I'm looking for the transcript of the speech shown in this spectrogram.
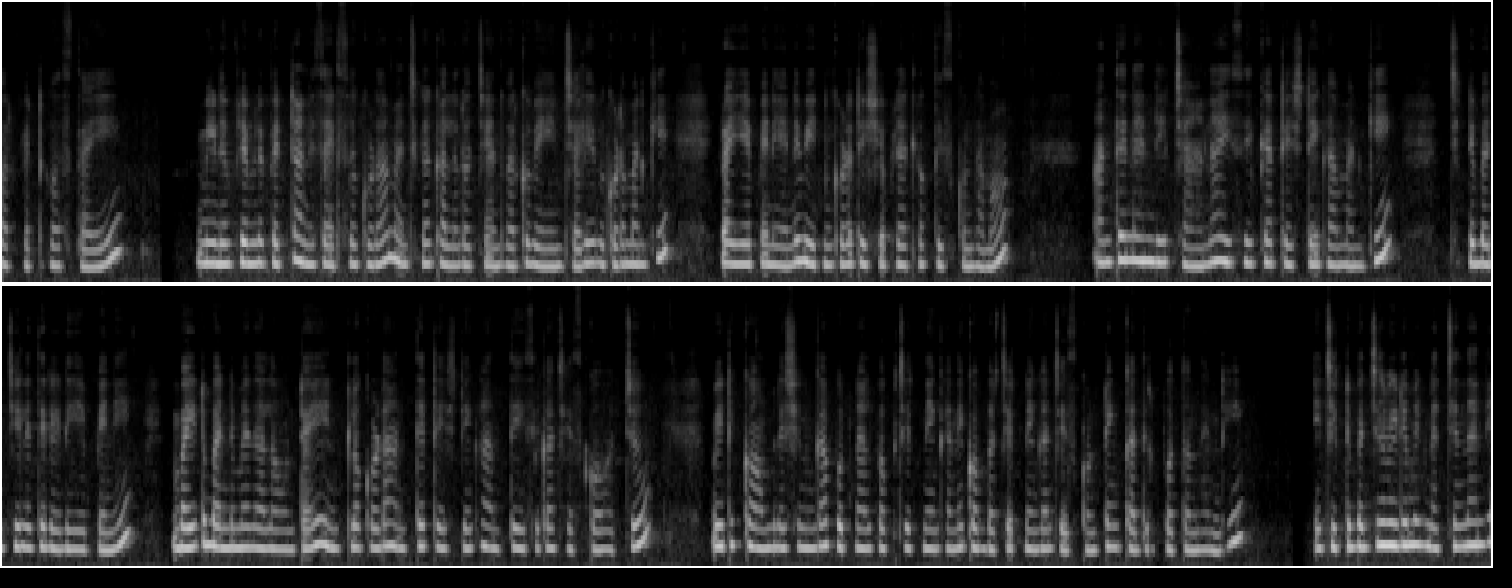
పర్ఫెక్ట్గా వస్తాయి. మీడియం ఫ్లేమ్లో పెట్టి అన్ని సైడ్స్ కూడా మంచిగా కలర్ వచ్చేంత వరకు వేయించాలి. ఇవి కూడా మనకి ఫ్రై అయిపోయినాయండి. వీటిని కూడా టిష్యూ ప్లేట్లోకి తీసుకుందాము. అంతేనండి. చాలా ఈజీగా టేస్టీగా మనకి చిట్టి బజ్జీలు అయితే రెడీ అయిపోయినాయి. బయట బండి మీద అలా ఉంటాయి. ఇంట్లో కూడా అంతే టేస్టీగా అంతే ఈజీగా చేసుకోవచ్చు. వీటికి కాంబినేషన్గా పుట్నాల పప్పు చట్నీ కానీ కొబ్బరి చట్నీ కానీ చేసుకుంటే ఇంకా అదిరిపోతుందండి. ఈ చిట్టి బజ్జీల వీడియో మీకు నచ్చిందండి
